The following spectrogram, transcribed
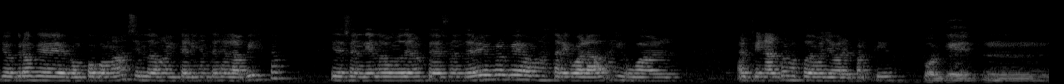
yo creo que con poco más, siendo más inteligentes en la pista y defendiendo como tenemos que defender, yo creo que vamos a estar igualadas, igual al final pues nos podemos llevar el partido. Porque mm,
